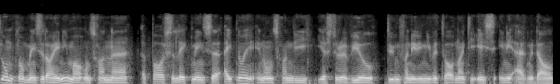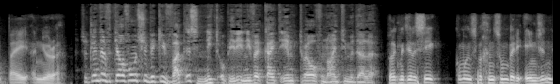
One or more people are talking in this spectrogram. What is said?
klomp klomp mense daar hê nie, maar ons gaan eh, 'n uh, paar select mense uitnooi en ons gaan die eerste reveal doen van hierdie nuwe 1290S en die R model by Anura. So Clinton, vertel vir ons so 'n bietjie wat is nuut op hierdie nuwe KTM 1290 modelle? Wil ek met julle sê, kom ons begin sommer by die engine.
